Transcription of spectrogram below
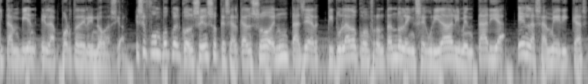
y también el aporte de la innovación. Ese fue un poco el consenso que se alcanzó en un taller titulado Confrontando la inseguridad alimentaria en las Américas,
